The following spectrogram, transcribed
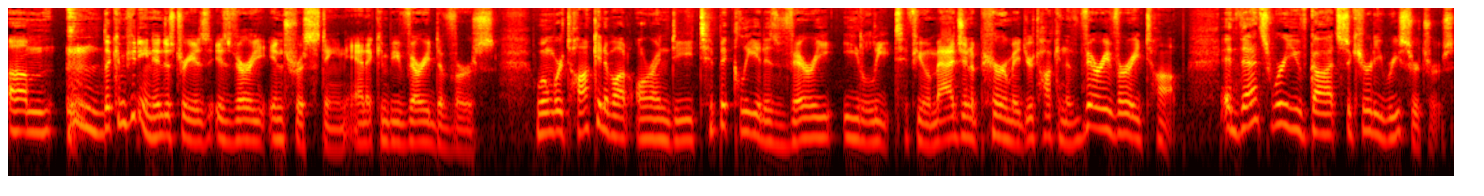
Um, the computing industry is is very interesting and it can be very diverse. When we're talking about R and D, typically it is very elite. If you imagine a pyramid, you're talking the very very top, and that's where you've got security researchers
